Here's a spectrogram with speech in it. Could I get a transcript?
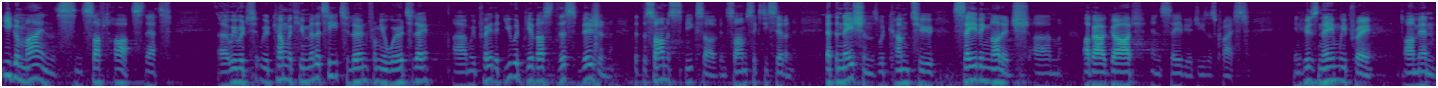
eager minds and soft hearts, that uh, we, would, we would come with humility to learn from your word today. Um, we pray that you would give us this vision that the psalmist speaks of in Psalm 67, that the nations would come to saving knowledge um, of our God and Savior, Jesus Christ. In whose name we pray. Amen.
